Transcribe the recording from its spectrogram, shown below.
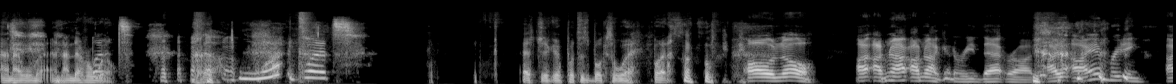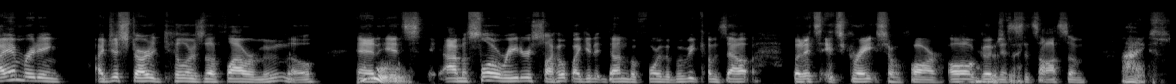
and I will, and I never will. What? What? What? As Jacob puts his books away, but Oh no. I, I'm not I'm not gonna read that, Rod. I, I am reading I am reading I just started Killers of the Flower Moon though. And Ooh. it's I'm a slow reader, so I hope I get it done before the movie comes out. But it's it's great so far. Oh goodness, it's awesome. Nice.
